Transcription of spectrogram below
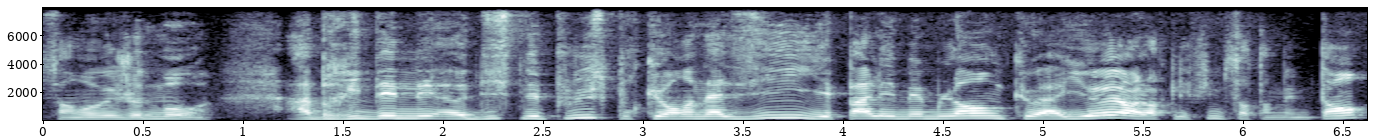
c'est un mauvais jeu de mots, hein, à brider euh, Disney pour qu'en Asie, il n'y ait pas les mêmes langues qu'ailleurs, alors que les films sortent en même temps.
